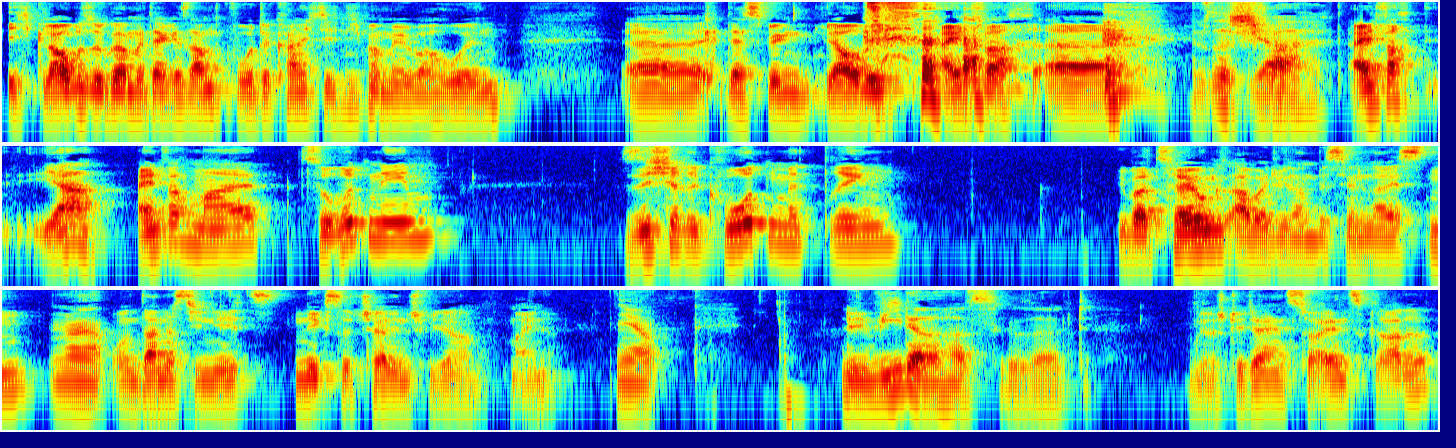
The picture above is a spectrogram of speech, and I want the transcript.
ich glaube sogar mit der Gesamtquote kann ich dich nicht mal mehr überholen. Äh, deswegen glaube ich einfach, äh, Das ist ja, schwach. einfach, ja, einfach mal zurücknehmen, sichere Quoten mitbringen, Überzeugungsarbeit wieder ein bisschen leisten Ja. und dann ist die nächst- nächste Challenge wieder meine. ja. Wieder hast du gesagt. Da steht ja 1 zu 1 gerade.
